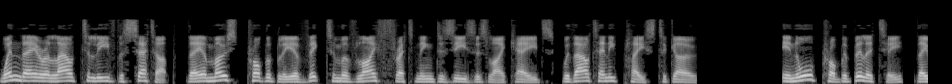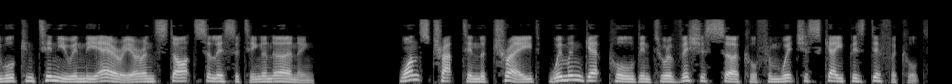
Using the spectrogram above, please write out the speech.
When they are allowed to leave the setup, they are most probably a victim of life-threatening diseases like AIDS, without any place to go. In all probability, they will continue in the area and start soliciting and earning. Once trapped in the trade, women get pulled into a vicious circle from which escape is difficult.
